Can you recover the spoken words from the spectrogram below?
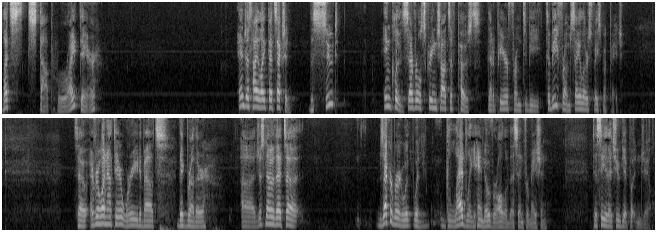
let's stop right there and just highlight that section. The suit includes several screenshots of posts that appear from to be to be from Saylor's Facebook page. So everyone out there worried about Big Brother, uh, just know that uh, Zuckerberg would, would gladly hand over all of this information to see that you get put in jail.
